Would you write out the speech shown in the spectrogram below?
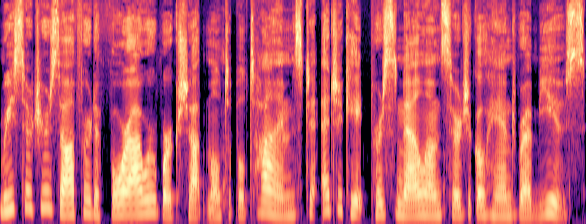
researchers offered a four hour workshop multiple times to educate personnel on surgical hand rub use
